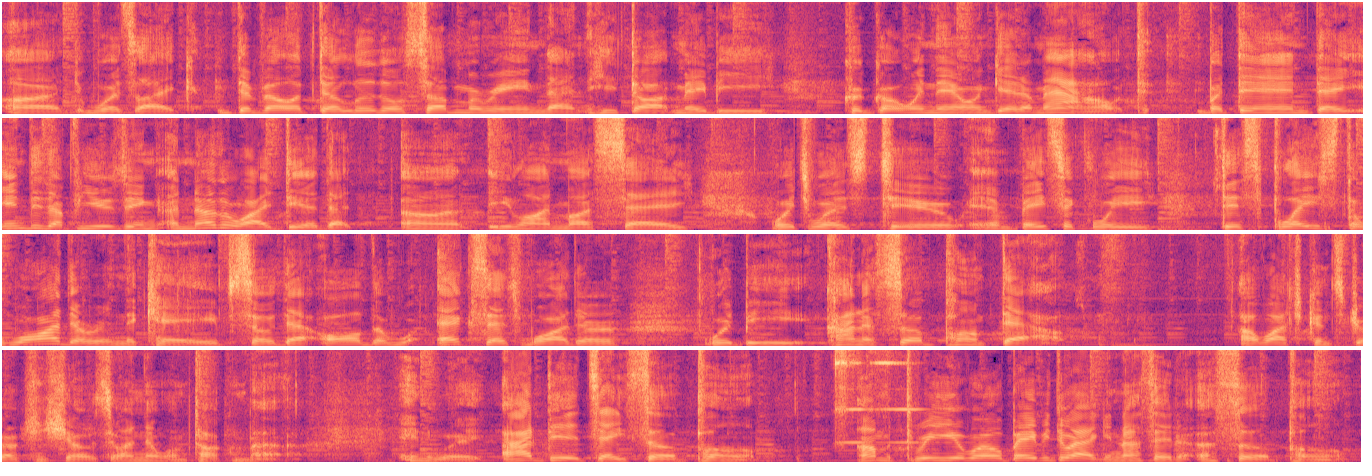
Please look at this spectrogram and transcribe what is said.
uh, was like developed a little submarine that he thought maybe could go in there and get him out. But then they ended up using another idea that uh, Elon Musk say, which was to uh, basically displace the water in the cave so that all the excess water would be kind of sub pumped out. I watch construction shows, so I know what I'm talking about. Anyway, I did say sub pump. I'm a three year old baby dragon. I said a sub pump.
